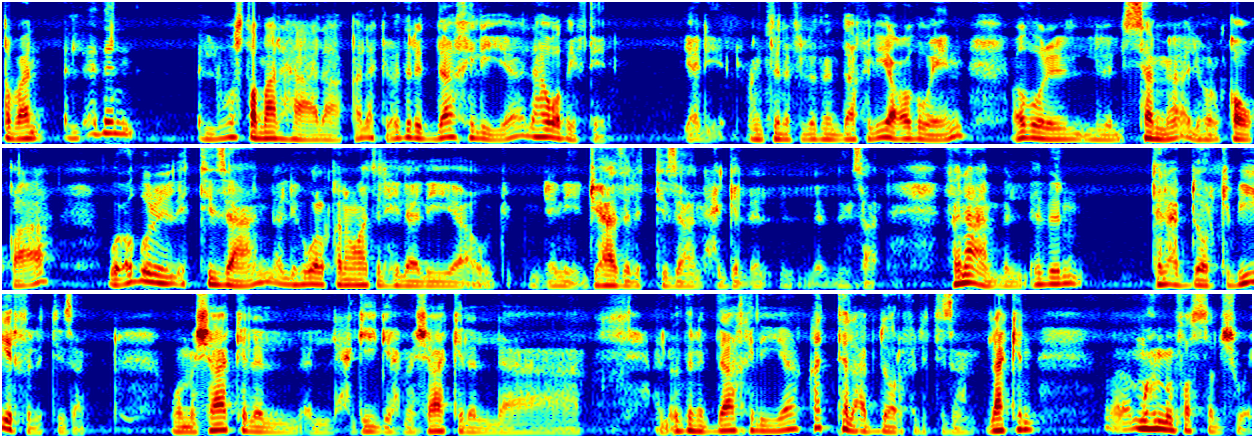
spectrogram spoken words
طبعا الأذن الوسطى ما لها علاقة لكن الأذن الداخلية لها وظيفتين. يعني عندنا في الأذن الداخلية عضوين عضو للسمع اللي هو القوقعة وعضو للاتزان اللي هو القنوات الهلالية أو يعني جهاز الاتزان حق الإنسان. فنعم الأذن تلعب دور كبير في الاتزان ومشاكل الحقيقة مشاكل الأذن الداخلية قد تلعب دور في الاتزان. لكن مهم نفصل شوي.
